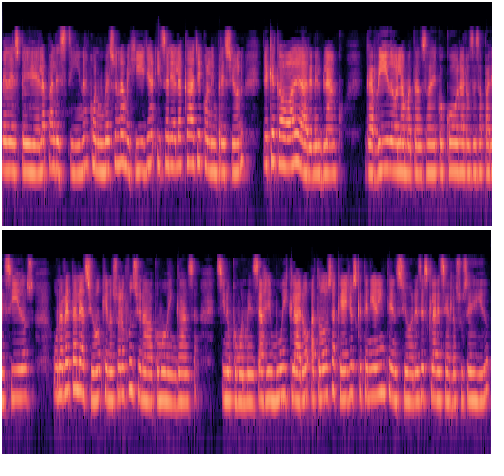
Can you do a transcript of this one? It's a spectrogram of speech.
Me despedí de la Palestina con un beso en la mejilla y salí a la calle con la impresión de que acababa de dar en el blanco. Garrido, la matanza de Cocora, los desaparecidos, una retaliación que no solo funcionaba como venganza, sino como un mensaje muy claro a todos aquellos que tenían intenciones de esclarecer lo sucedido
